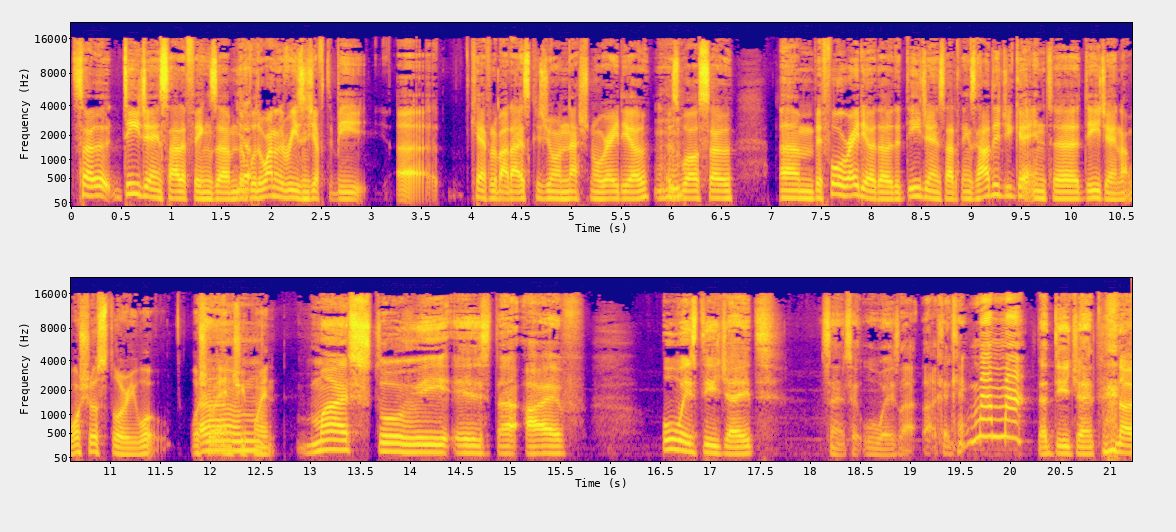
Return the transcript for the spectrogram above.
so DJing side of things, um, Yep. the, one of the reasons you have to be uh, careful about that is because you're on national radio Mm-hmm. as well. So um, before radio, though, the DJing side of things, how did you get into DJing? Like, what's your story? What what's your entry Um, point? My story is that I've always DJ'd. Saying say always like like okay, mama, the DJing. No,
